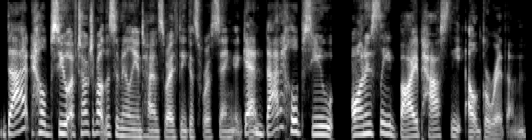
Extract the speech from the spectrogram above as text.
That helps you. I've talked about this a million times, but I think it's worth saying again. That helps you honestly bypass the algorithm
